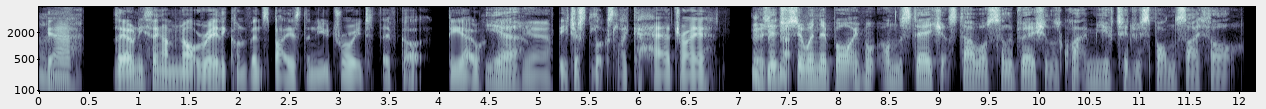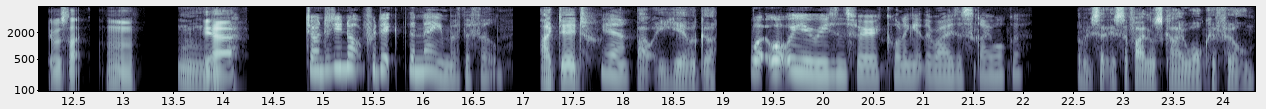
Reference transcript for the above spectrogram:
Oh. yeah. The only thing I'm not really convinced by is the new droid they've got. D-O. Yeah. Yeah. He just looks like a hairdryer. It was interesting when they brought him up on the stage at Star Wars Celebration. There was quite a muted response, I thought. It was like, hmm, Hmm. yeah. John, did you not predict the name of the film? I did Yeah. about a year ago. What What were your reasons for calling it The Rise of Skywalker? I mean, It's, it's the final Skywalker film.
